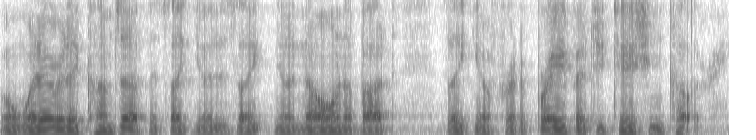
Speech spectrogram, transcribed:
or whatever that comes up. It's like you know it's like you know knowing about it's like you know for the brave education coloring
